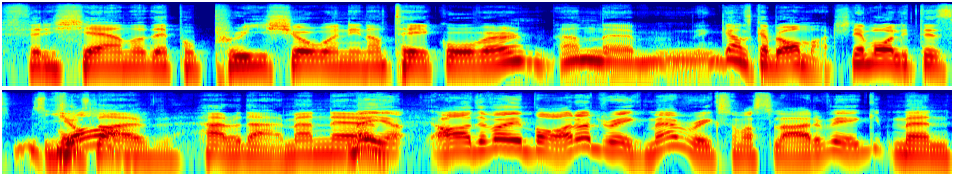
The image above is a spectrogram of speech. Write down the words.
förtjänade på pre-showen innan Takeover. En eh, ganska bra match. Det var lite små Ja. här och där, men, eh, Men ja, ja, det var ju bara Drake Maverick som var slarvig, men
